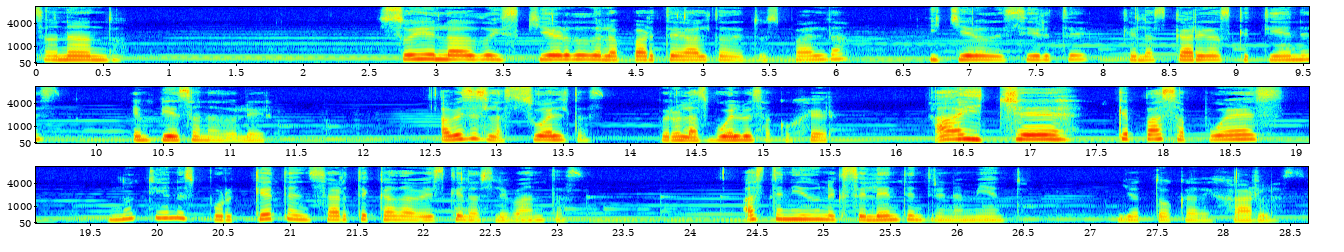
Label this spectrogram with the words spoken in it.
sanando. Soy el lado izquierdo de la parte alta de tu espalda y quiero decirte que las cargas que tienes empiezan a doler. A veces las sueltas, pero las vuelves a coger. ¡Ay, che! ¿Qué pasa pues? No tienes por qué tensarte cada vez que las levantas. Has tenido un excelente entrenamiento. Ya toca dejarlas.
